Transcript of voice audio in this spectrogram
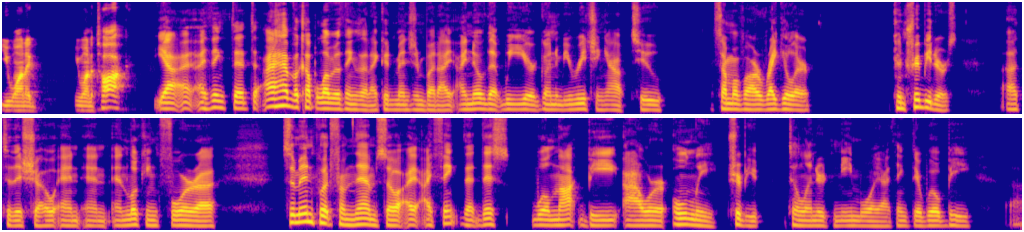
you want to you want to talk. Yeah, I, I think that I have a couple other things that I could mention, but I, I know that we are going to be reaching out to some of our regular contributors uh, to this show and, and, and looking for uh, some input from them. So I, I think that this will not be our only tribute to Leonard Nimoy. I think there will be uh,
